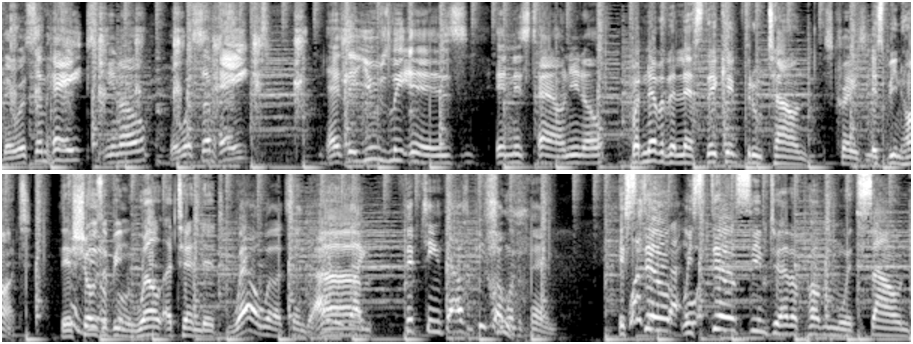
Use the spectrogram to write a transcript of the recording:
There was some hate, you know. There was some hate, as there usually is in this town, you know. But nevertheless, they came through town. It's crazy. It's been hot. Their been shows have been well attended. well, well attended. I Um, was like 15,000 people at Wimapan. It's What's still we still seem to have a problem with sound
